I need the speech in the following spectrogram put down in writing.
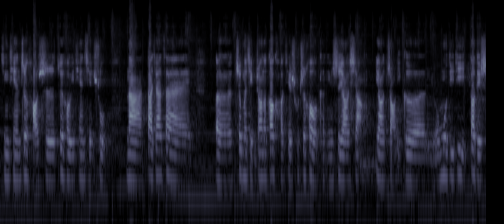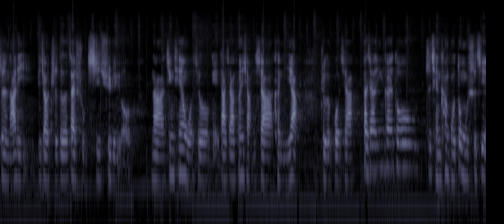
今天正好是最后一天结束。那大家在。呃，这么紧张的高考结束之后，肯定是要想要找一个旅游目的地，到底是哪里比较值得在暑期去旅游？那今天我就给大家分享一下肯尼亚这个国家。大家应该都之前看过《动物世界》，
